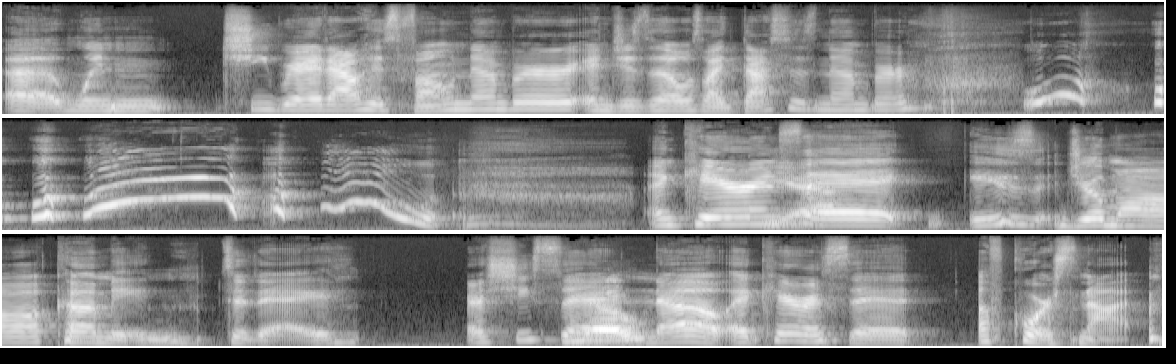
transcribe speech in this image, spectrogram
uh, when she read out his phone number and Gizelle was like, "That's his number." and Karen Yeah. said, "Is Jamal coming today?" And she said, No. "No." And Karen said, "Of course not."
